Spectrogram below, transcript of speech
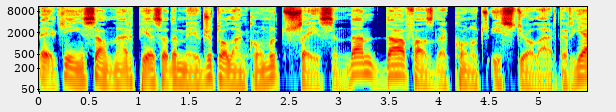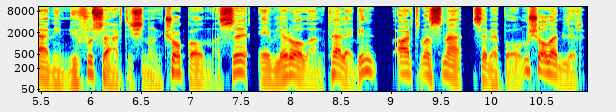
Belki insanlar piyasada mevcut olan konut sayısından daha fazla konut istiyorlardır. Yani nüfus artışının çok olması, evleri olan talebin artmasına sebep olmuş olabilir.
